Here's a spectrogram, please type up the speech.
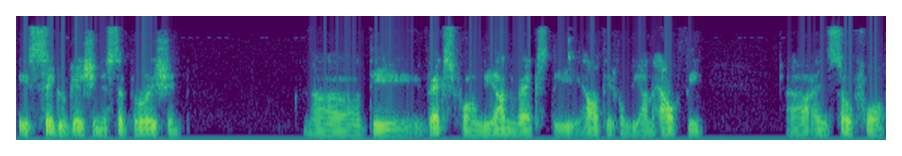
is segregation and separation. the vexed from the unvexed, the healthy from the unhealthy, and so forth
